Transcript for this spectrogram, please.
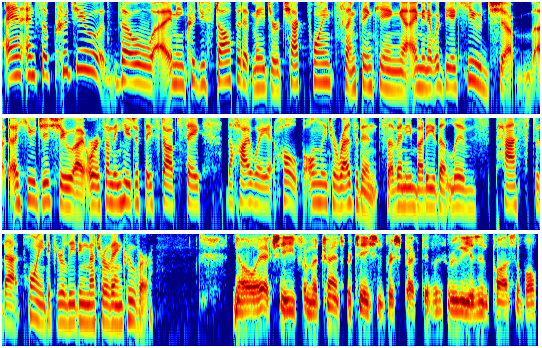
And and so could you though I mean could you stop it at major checkpoints? I'm thinking I mean it would be a huge a huge issue uh, or something huge if they stopped say the highway at Hope only to residents of anybody that lives past that point if you're leaving Metro Vancouver. No, actually, from a transportation perspective, it really isn't possible.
